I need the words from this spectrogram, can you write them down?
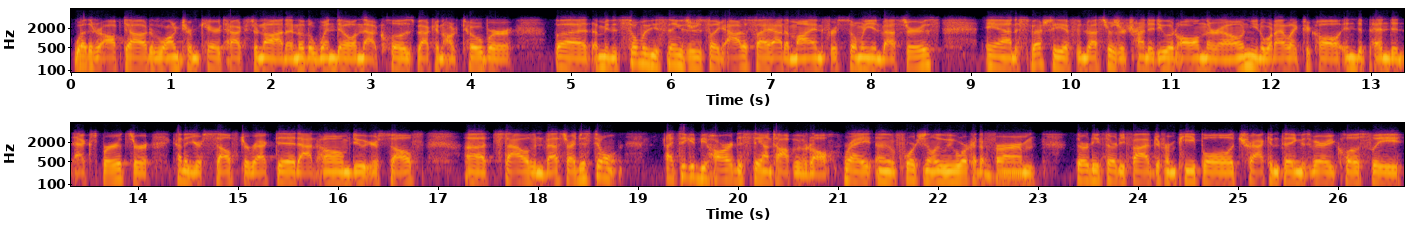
whether to opt out of long term care tax or not. I know the window on that closed back in October, but I mean, some of these things are just like out of sight, out of mind for so many investors. And especially if investors are trying to do it all on their own, you know, what I like to call independent experts or kind of your self directed, at home, do it yourself uh, style of investor. I just don't. I think it'd be hard to stay on top of it all, right? And unfortunately, we work at a mm-hmm. firm, 30, 35 different people, tracking things very closely,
